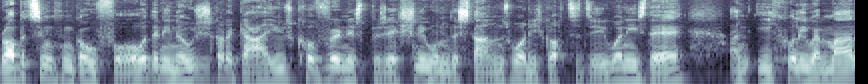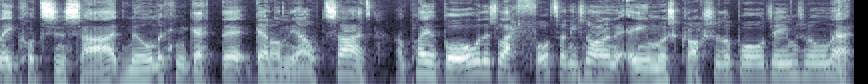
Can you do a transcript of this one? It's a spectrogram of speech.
Robertson can go forward and he knows he's got a guy who's covering his position who understands what he's got to do when he's there. And equally, when Mane cuts inside, Milner can get there, get on the outside and play a ball with his left foot. And he's not an aimless cross of the ball, James Milner.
